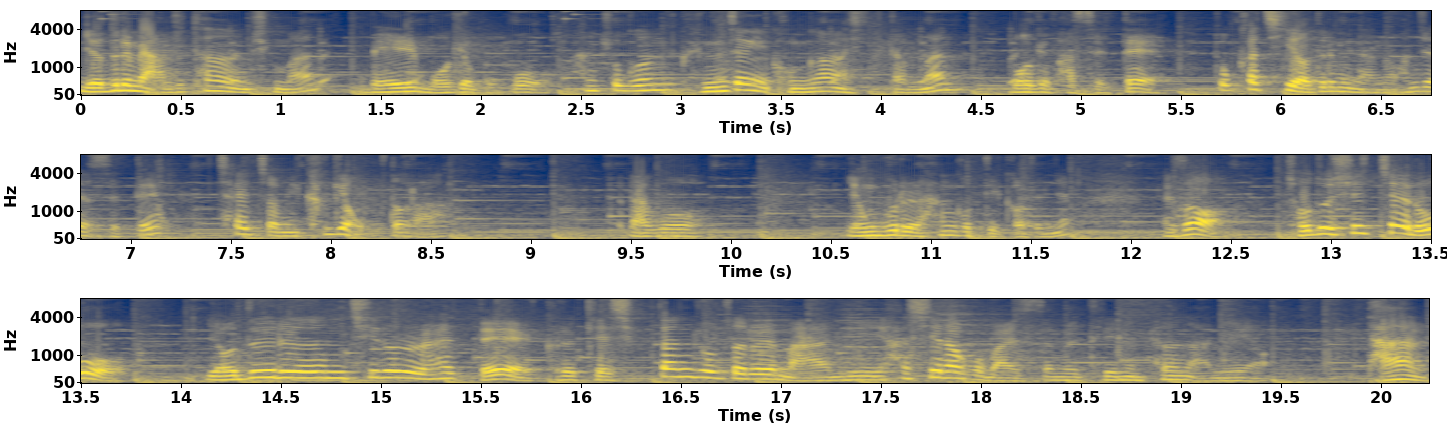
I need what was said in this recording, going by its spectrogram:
여드름에 안 좋다는 음식만 매일 먹여보고 한쪽은 굉장히 건강한 식단만 먹여봤을 때 똑같이 여드름이 나는 환자였을 때 차이점이 크게 없더라 라고 연구를 한 것도 있거든요. 그래서 저도 실제로 여드름 치료를 할 때 그렇게 식단 조절을 많이 하시라고 말씀을 드리는 편은 아니에요. 단,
